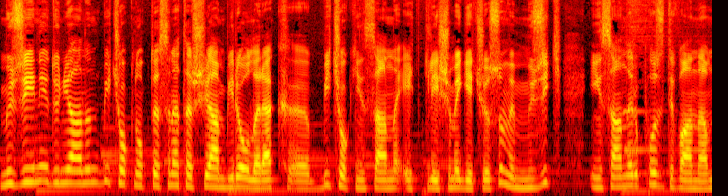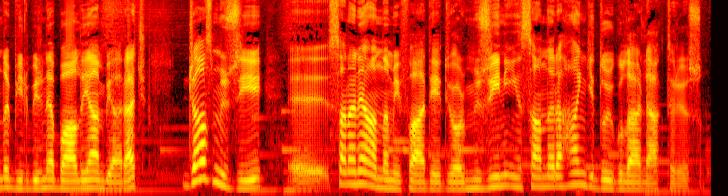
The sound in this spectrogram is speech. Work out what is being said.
Müziğini dünyanın birçok noktasına taşıyan biri olarak e, birçok insanla etkileşime geçiyorsun ve müzik insanları pozitif anlamda birbirine bağlayan bir araç. Caz müziği e, sana ne anlam ifade ediyor? Müziğini insanlara hangi duygularla aktarıyorsun?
